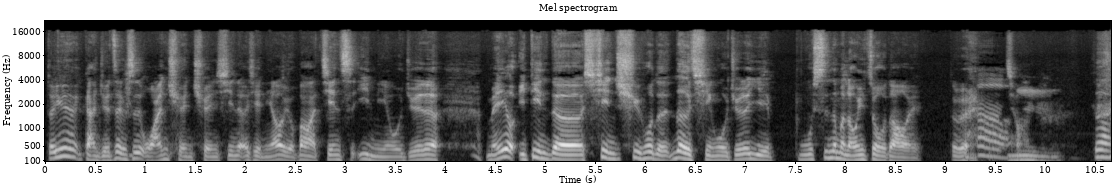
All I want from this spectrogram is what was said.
对，因为感觉这个是完全全新的，而且你要有办法坚持一年，我觉得没有一定的兴趣或者热情，我觉得也不是那么容易做到，哎，对不对？嗯，对啊。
